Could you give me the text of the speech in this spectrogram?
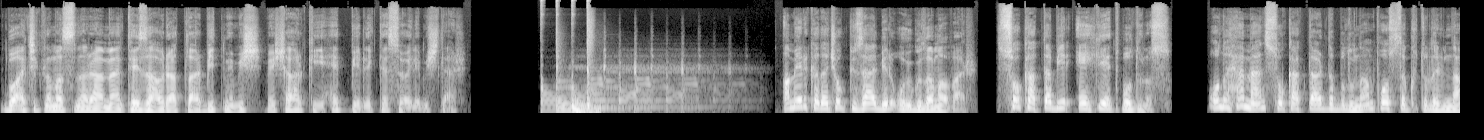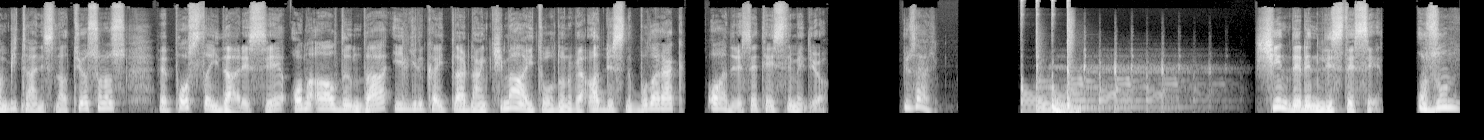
Bu açıklamasına rağmen tezahüratlar bitmemiş ve şarkıyı hep birlikte söylemişler. Amerika'da çok güzel bir uygulama var. Sokakta bir ehliyet buldunuz. Onu hemen sokaklarda bulunan posta kutularından bir tanesine atıyorsunuz ve posta idaresi onu aldığında ilgili kayıtlardan kime ait olduğunu ve adresini bularak o adrese teslim ediyor. Güzel. Schindler'in Listesi Uzun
